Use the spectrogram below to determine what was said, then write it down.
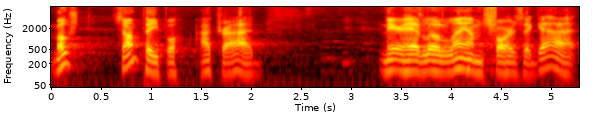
most some people. I tried. Mary had a little lamb as far as I got.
